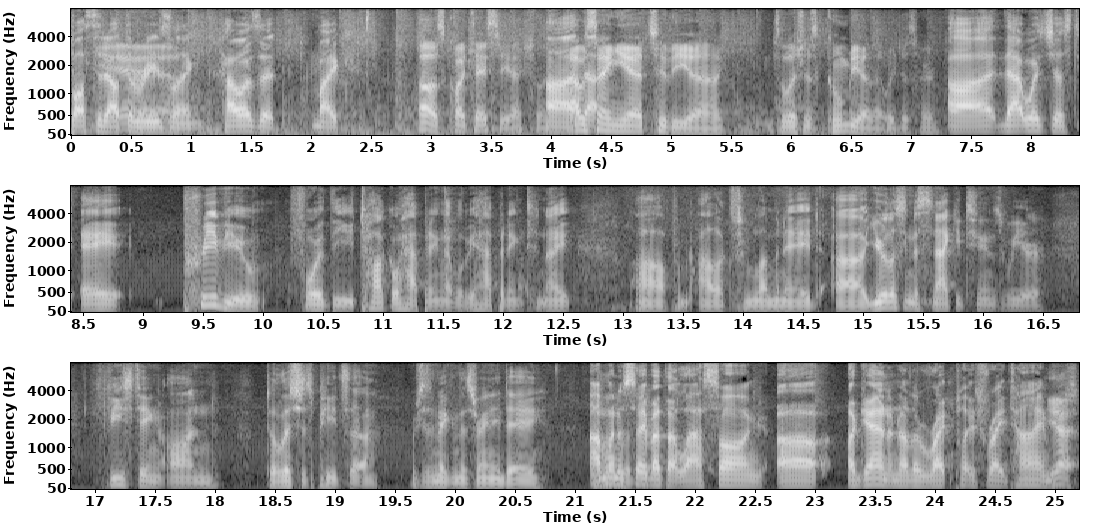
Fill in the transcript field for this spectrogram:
busted out the Yeah. Riesling. was it, Mike? Oh, it's quite tasty, actually. Uh, I was that- saying yeah to the uh, delicious cumbia that we just heard. Uh, that was just a preview for the taco happening that will be happening tonight uh, from Alex from Lemonade. Uh, you're listening to Snacky Tunes. We are feasting on delicious pizza, which is making this rainy day. a I'm little gonna bit say better. about that last song. Uh, again, another right place, right time. Yeah. s-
